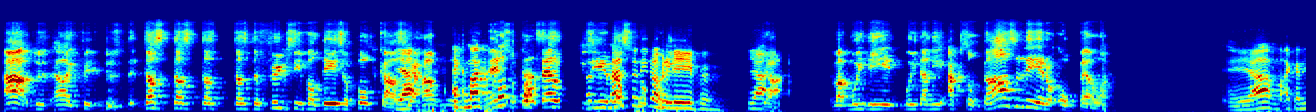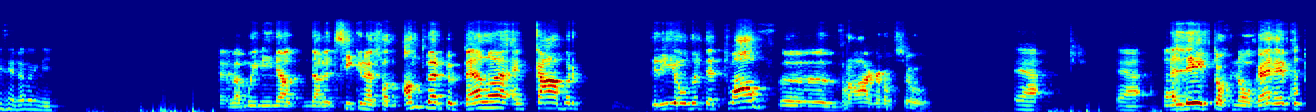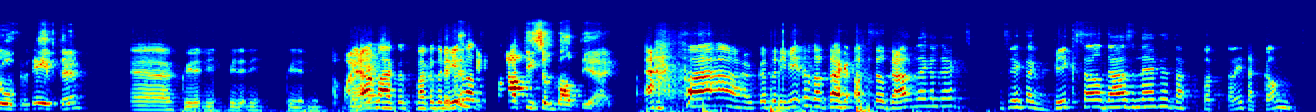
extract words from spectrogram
Ah, dus, ah, ik vind, dus dat, is- dat, dat, dat is de functie van deze podcast. Ja, Je gaat ik maak mensen zien wat mensen die nog nog leven. Ja. Ja. Wat, moet, je die, moet je dan niet Axel Dazen leren opbellen? ja, maar ik heb die zijn nummer niet. En wat moet je niet naar, naar het ziekenhuis van Antwerpen bellen en kamer 312 eh, vragen of zo? Ja. Ja. Hij leeft toch nog, hè? Hij heeft het overleefd, hè? Eh, ik weet het niet, ik weet het niet, weet het niet. Maar Maar ja, maar ik, maar ik kon er niet weten dat... empathische band, jij. Aha, ik kon er niet weten dat daar Axel Dazen liggen ligt. Dus zegt dat ik Beekzaal Dazen liggen, dat, dat, allee, dat kan.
